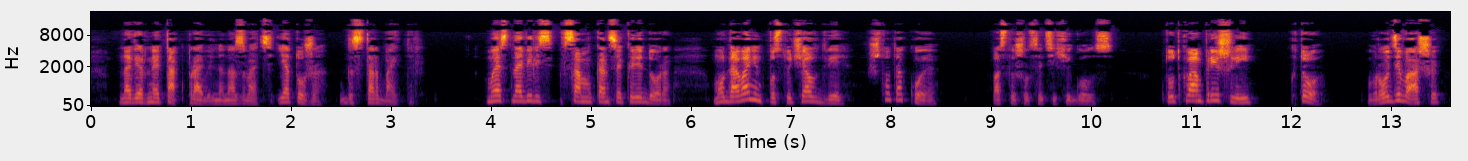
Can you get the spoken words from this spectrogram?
— Наверное, так правильно назвать. Я тоже гастарбайтер. Мы остановились в самом конце коридора — Молдаванин постучал в дверь. — Что такое? — послышался тихий голос. — Тут к вам пришли. — Кто? — Вроде ваши, —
